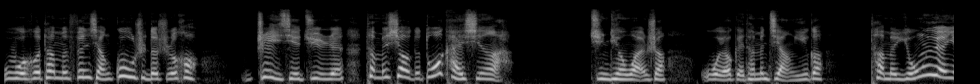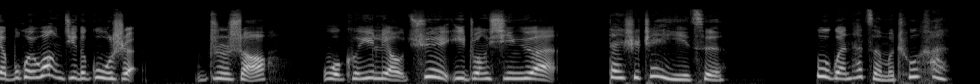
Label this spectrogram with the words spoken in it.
我和他们分享故事的时候，这些巨人他们笑得多开心啊！今天晚上我要给他们讲一个他们永远也不会忘记的故事，至少我可以了却一桩心愿。但是这一次，不管他怎么出汗，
